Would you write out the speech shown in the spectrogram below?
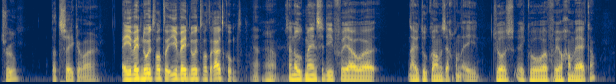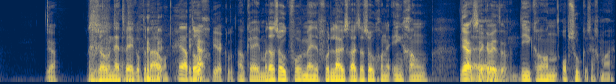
True. Dat is zeker waar. En je weet nooit wat er, je weet nooit wat eruit komt. Ja. Zijn er ook mensen die voor jou eh, naar je toe kwamen en zeggen van... Hey Josh, ik wil eh, voor jou gaan werken? Ja. Om zo een netwerk op te bouwen? Ja, toch? Ja, ja klopt. Oké, maar dat is ook voor, men, voor de luisteraars, dat is ook gewoon een ingang Ja, eh, zeker weten. die ik kan opzoeken, zeg maar.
